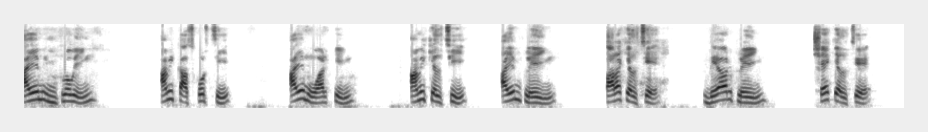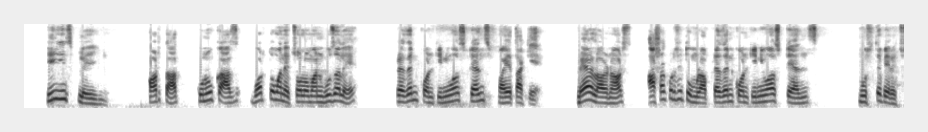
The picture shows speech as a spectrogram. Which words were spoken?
আই এম ইমপ্রুভিং আমি কাজ করছি আই এম ওয়ার্কিং আমি খেলছি আই এম প্লেয়িং তারা খেলছে দে আর প্লেয়িং সে খেলছে হি ইজ প্লেয়িং অর্থাৎ কোনো কাজ বর্তমানে চলমান বোঝালে প্রেজেন্ট কন্টিনিউয়াস টেন্স হয়ে থাকে। ডেয়ার লার্নার্স আশা করছি তোমরা প্রেজেন্ট কন্টিনিউয়াস টেন্স বুঝতে পেরেছ।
